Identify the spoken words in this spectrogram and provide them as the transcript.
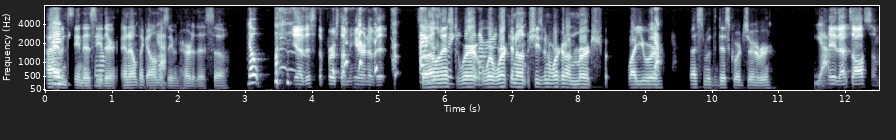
I I haven't seen this so. either, and I don't think Ellen has even heard of this. So Nope. Yeah, this is the first I'm hearing of it. So I'm Ellimist, we're we're working on. She's been working on merch while you were Yeah. messing with the Discord server. Yeah. Hey, that's awesome.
